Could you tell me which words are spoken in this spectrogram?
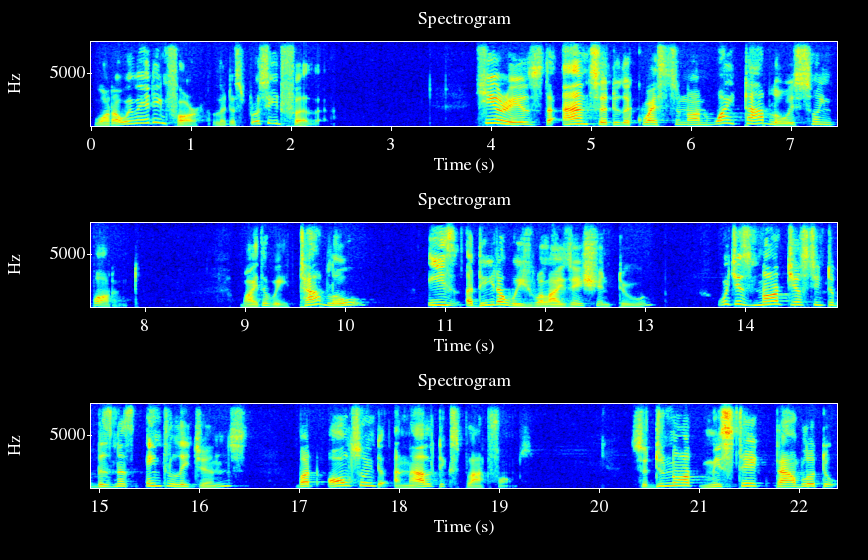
What are we waiting for? Let us proceed further. Here is the answer to the question on why Tableau is so important. By the way, Tableau is a data visualization tool which is not just into business intelligence but also into analytics platforms. So do not mistake Tableau to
